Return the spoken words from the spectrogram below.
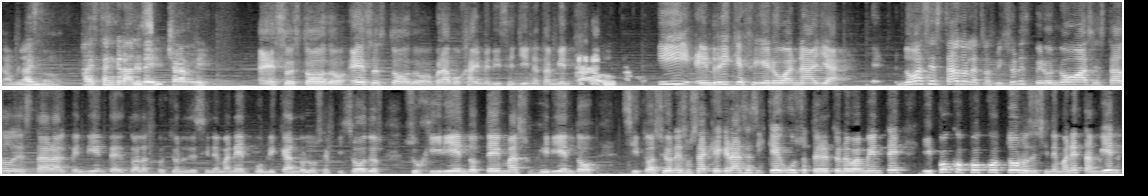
hablando. Ahí, está en grande, Charlie. Eso es todo, eso es todo. Bravo Jaime, dice Gina también. Bravo. Y Enrique Figueroa Naya, no has estado en las transmisiones, pero no has estado de estar al pendiente de todas las cuestiones de Cinemanet, publicando los episodios, sugiriendo temas, sugiriendo situaciones. O sea que gracias y qué gusto tenerte nuevamente. Y poco a poco, todos los de Cinemanet, también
